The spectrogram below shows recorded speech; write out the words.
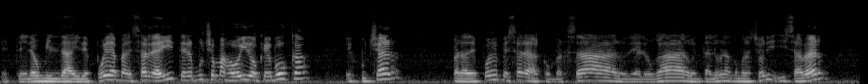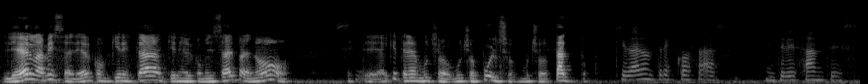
este, la humildad. Y después, a pesar de ahí, tener mucho más oído que boca, escuchar, para después empezar a conversar o dialogar o entablar una conversación y saber leer la mesa, leer con quién está, quién es el comensal, para no... Este, hay que tener mucho mucho pulso, mucho tacto. Quedaron tres cosas interesantes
